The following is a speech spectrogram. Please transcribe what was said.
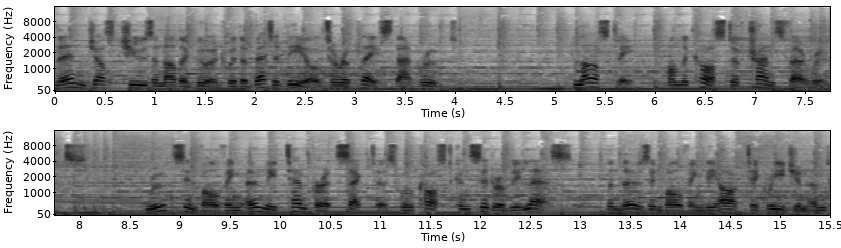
Then just choose another good with a better deal to replace that route. Lastly, on the cost of transfer routes. Routes involving only temperate sectors will cost considerably less than those involving the Arctic region and,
